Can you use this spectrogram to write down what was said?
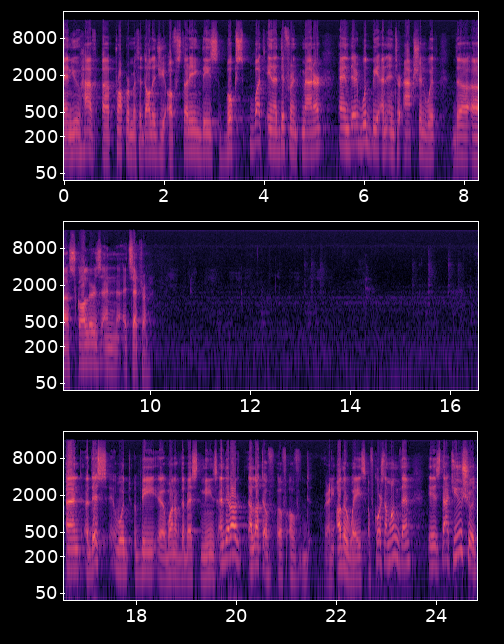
and you have a proper methodology of studying these books, but in a different manner. And there would be an interaction with the uh, scholars and etc. And this would be uh, one of the best means. And there are a lot of, of, of any other ways. Of course, among them is that you should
